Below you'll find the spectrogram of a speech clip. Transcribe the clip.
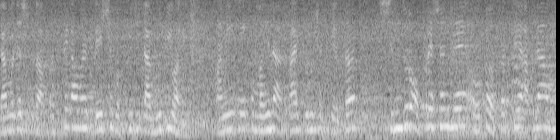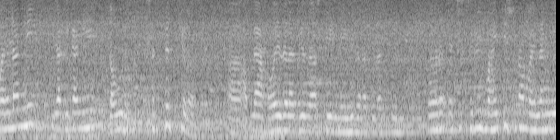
यामध्ये सुद्धा प्रत्येकामध्ये देशभक्तीची जागृती व्हावी. आणि एक महिला काय करू शकते? तर सिंदूर ऑपरेशन जे होतं तर ते आपल्या महिलांनीच या ठिकाणी जाऊन सक्सेस केलं. आपल्या हवाई दलातील असतील नेव्ही दलातील असतील तर त्याची सगळी माहितीसुद्धा महिलांनी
